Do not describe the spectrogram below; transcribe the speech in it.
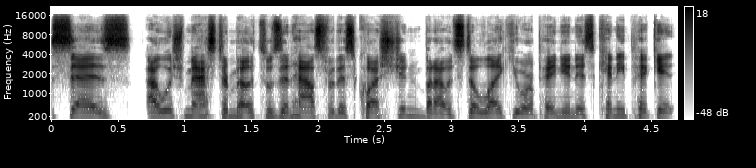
says, I wish Master Moats was in house for this question, but I would still like your opinion. Is Kenny Pickett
